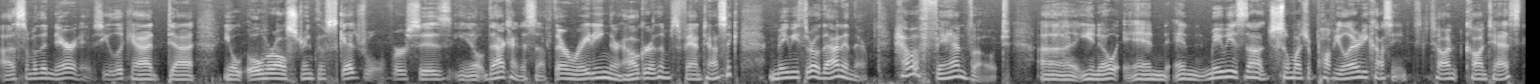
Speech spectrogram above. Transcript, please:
Uh, some of the narratives you look at, uh, you know, overall strength of schedule versus you know that kind of stuff. Their rating, their algorithms, fantastic. Maybe throw that in there. Have a fan vote, uh, you know, and and maybe it's not so much a popularity contest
